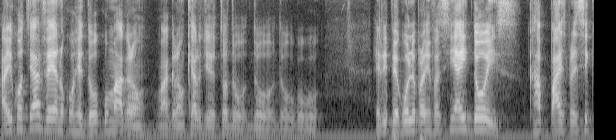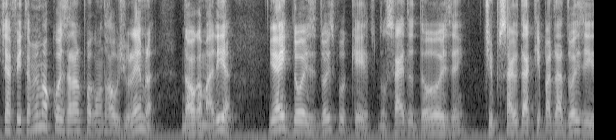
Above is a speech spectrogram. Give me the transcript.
Aí eu encontrei a véia no corredor com o Magrão, o Magrão que era o diretor do, do, do Gugu. Ele pegou, olhou pra mim e falou assim, aí dois. Rapaz, parecia que tinha feito a mesma coisa lá no programa do Raul Gil, lembra? Da Olga Maria. E aí dois, dois por quê? Não sai do dois, hein? Tipo, saiu daqui pra dar dois e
